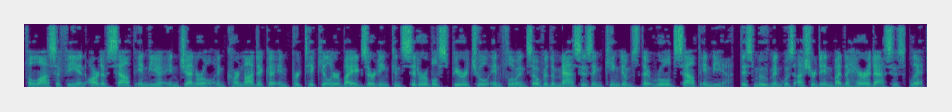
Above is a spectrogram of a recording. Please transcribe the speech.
philosophy and art of South India in general and Karnataka in particular by exerting considerable spiritual influence over the masses and kingdoms that ruled South India. This movement was ushered in by the Haridasas lit.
